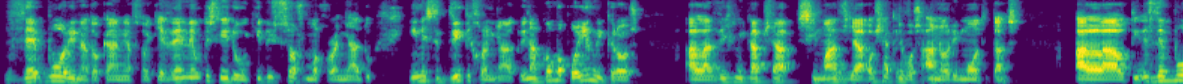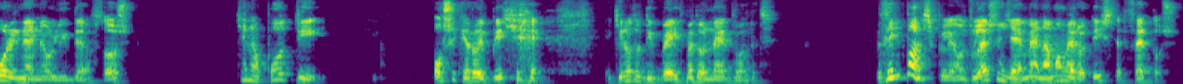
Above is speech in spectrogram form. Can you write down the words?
δεν μπορεί να το κάνει αυτό και δεν είναι ούτε στη ρούκη, ούτε στη sophomore χρονιά του. Είναι στην τρίτη χρονιά του. Είναι ακόμα πολύ μικρός, αλλά δείχνει κάποια σημάδια, όχι ακριβώς ανοριμότητας, αλλά ότι δεν μπορεί να είναι ο leader αυτός. Και να πω ότι όσο καιρό υπήρχε εκείνο το debate με τον Edwards, δεν υπάρχει πλέον, τουλάχιστον για εμένα, άμα με ρωτήσετε φέτος,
